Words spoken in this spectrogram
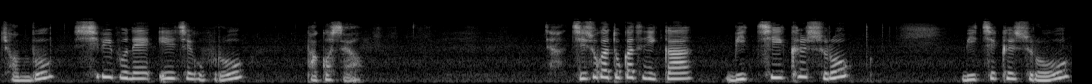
전부 12분의 1제곱으로 바꿨어요. 자, 지수가 똑같으니까 밑이 클수록 밑이 클수록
